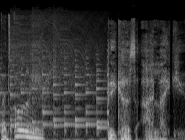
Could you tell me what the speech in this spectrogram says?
But only Because I like you.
